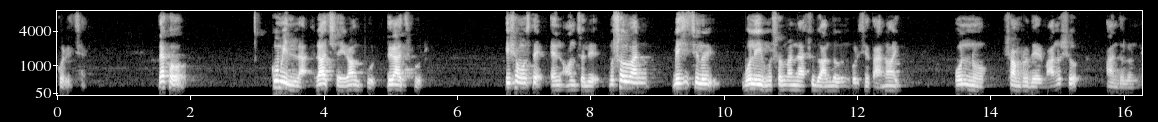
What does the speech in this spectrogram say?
করেছেন দেখো, কুমিল্লা, রাজশাহী, রংপুর, দিনাজপুর, এই সমস্ত অঞ্চলে মুসলমান বেশি ছিল বলেই মুসলমানরা শুধু আন্দোলন করেছে তা নয়, অন্য সম্প্রদায়ের মানুষও আন্দোলনে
